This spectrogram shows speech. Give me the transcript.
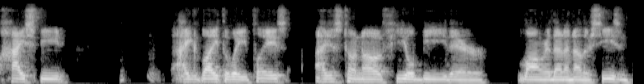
high speed. I like the way he plays. I just don't know if he'll be there longer than another season.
